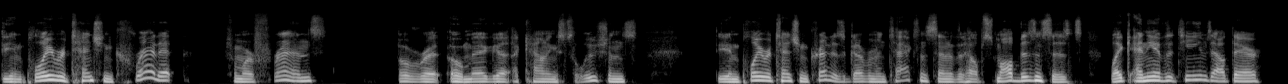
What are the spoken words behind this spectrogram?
the employee retention credit from our friends over at Omega Accounting Solutions. The employee retention credit is a government tax incentive that helps small businesses, like any of the teams out there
